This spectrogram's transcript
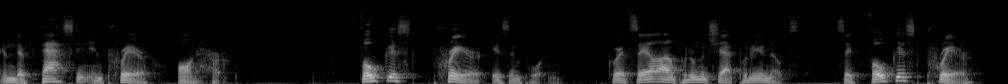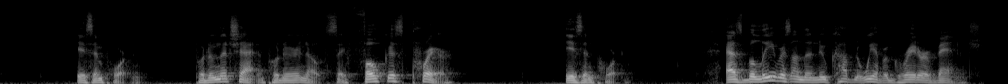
and their fasting and prayer on her. Focused prayer is important. Go ahead, say it aloud, put it in the chat, put it in your notes. Say focused prayer is important. Put it in the chat and put it in your notes. Say focused prayer is important. As believers under the new covenant, we have a greater advantage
